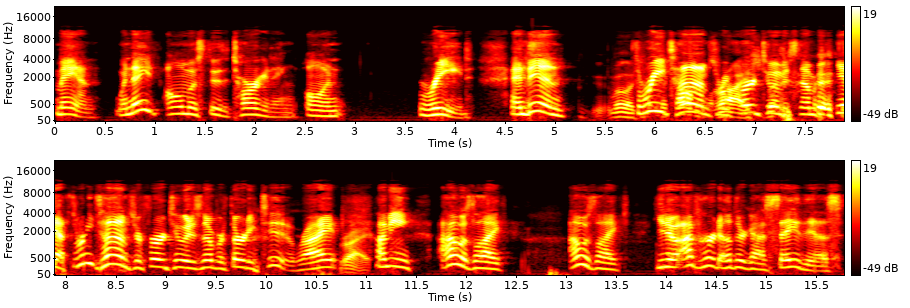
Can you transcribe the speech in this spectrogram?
man, when they almost threw the targeting on Reed, and then well, three times referred to him as number yeah, three times referred to it as number thirty-two, right? Right. I mean, I was like, I was like, you know, I've heard other guys say this.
